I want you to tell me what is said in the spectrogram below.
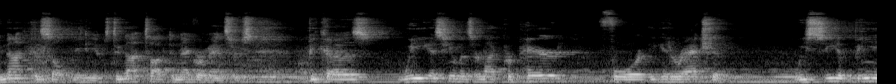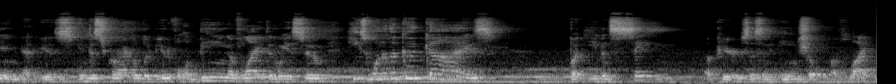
Do not consult mediums. Do not talk to necromancers because we as humans are not prepared for the interaction. We see a being that is indescribably beautiful, a being of light, and we assume he's one of the good guys. But even Satan appears as an angel of light.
